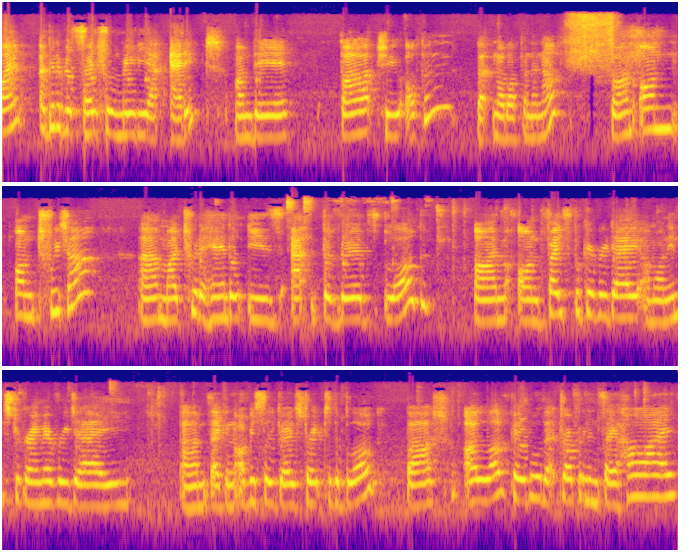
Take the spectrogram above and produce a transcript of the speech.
I'm a bit of a social media addict. I'm there far too often, but not often enough. So I'm on, on Twitter. Uh, my Twitter handle is at the Verbs blog. I'm on Facebook every day. I'm on Instagram every day. Um, they can obviously go straight to the blog, but I love people that drop in and say hi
